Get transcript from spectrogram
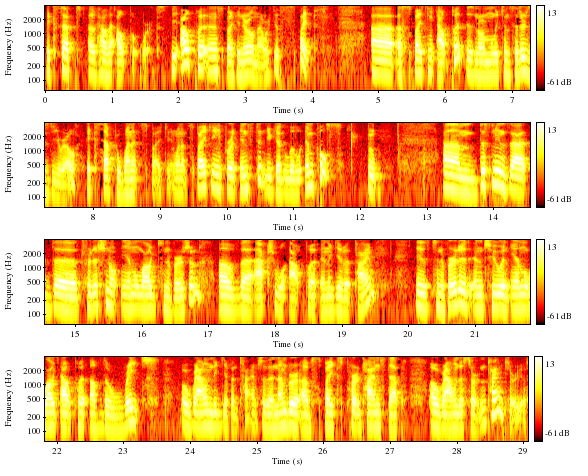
except of how the output works. The output in a spiking neural network is spikes. Uh, a spiking output is normally considered zero, except when it's spiking. When it's spiking for an instant, you get a little impulse, boom, um, this means that the traditional analog conversion of the actual output in a given time is converted into an analog output of the rate around a given time. So the number of spikes per time step around a certain time period.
